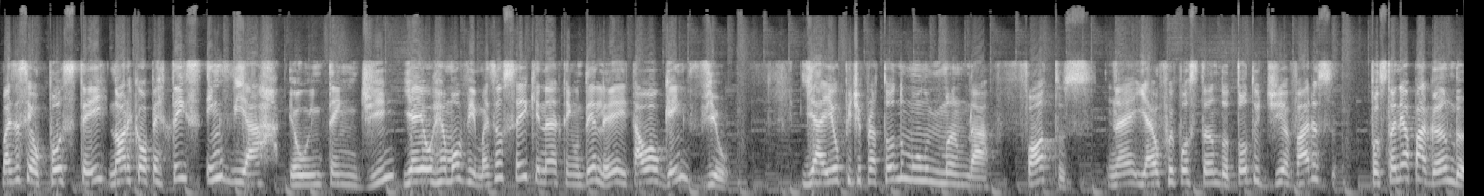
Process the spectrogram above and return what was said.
Mas assim, eu postei, na hora que eu apertei enviar, eu entendi, e aí eu removi. Mas eu sei que, né, tem um delay e tal, alguém viu. E aí eu pedi pra todo mundo me mandar fotos, né? E aí eu fui postando todo dia vários. Postando e apagando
